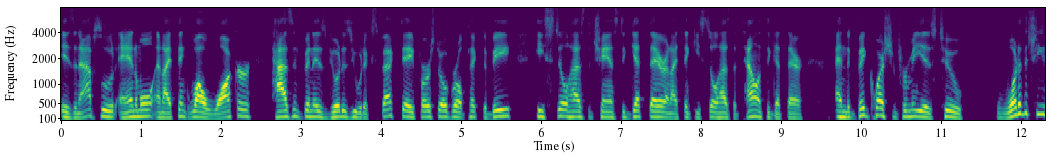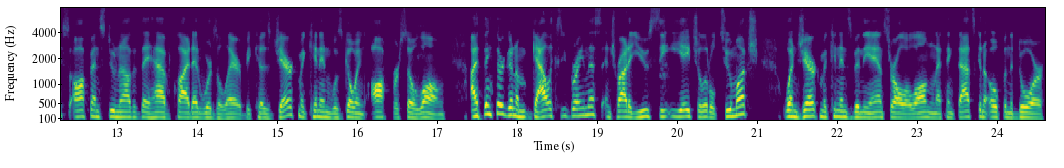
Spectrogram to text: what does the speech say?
is an absolute animal. And I think while Walker hasn't been as good as you would expect a first overall pick to be, he still has the chance to get there. And I think he still has the talent to get there. And the big question for me is, too, what do the Chiefs offense do now that they have Clyde Edwards Helaire? Because Jerick McKinnon was going off for so long. I think they're going to galaxy brain this and try to use CEH a little too much when Jerick McKinnon's been the answer all along. And I think that's going to open the door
